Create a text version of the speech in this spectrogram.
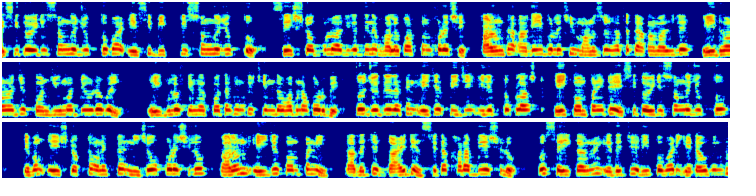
এসি তৈরির সঙ্গে যুক্ত বা এসি বিক্রির সঙ্গে যুক্ত, সেই স্টকগুলো আজকের দিনে ভালো পারফর্ম করেছে। কারণটা আগেই বলেছি, মানুষের হাতে টাকা বাঁচলে এই ধরনের যে কনজিউমার ডিউরেবল এইগুলো কেনার কথা কিন্তু চিন্তা ভাবনা করবে। তো যদি দেখেন এই যে পিজি ইলেকট্রোপ্লাস্ট এই কোম্পানিটা এসি তৈরির সঙ্গে যুক্ত। এবং এই স্টকটা অনেকটা নিচেও পড়েছিল। কারণ এই যে কোম্পানি তাদের যে গাইডেন্স সেটা খারাপ দিয়েছিল। তো সেই কারণে এদের যে রিকভারি এটাও কিন্তু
